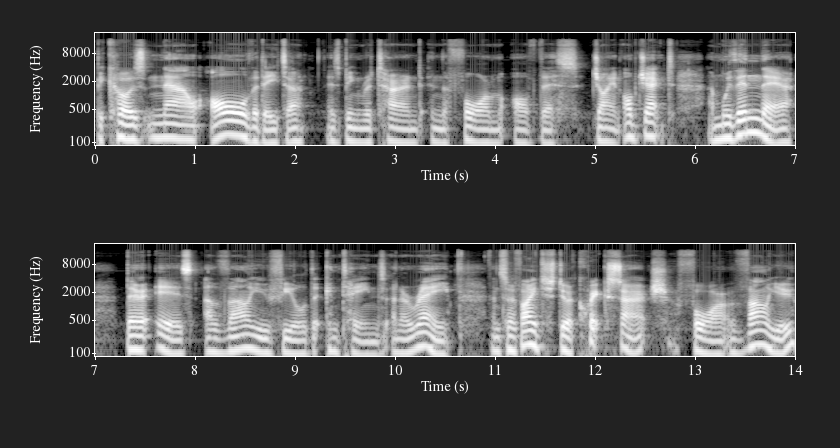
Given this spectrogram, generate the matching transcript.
because now all the data is being returned in the form of this giant object. And within there, there is a value field that contains an array. And so if I just do a quick search for value,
